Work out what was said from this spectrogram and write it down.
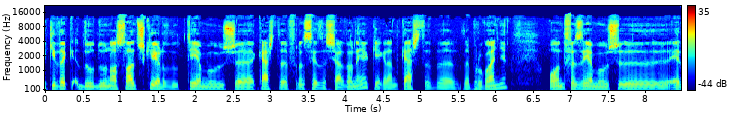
Aqui da, do, do, nosso lado esquerdo temos a casta francesa Chardonnay, que é a grande casta da, da Borgonha, onde fazemos, eh,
